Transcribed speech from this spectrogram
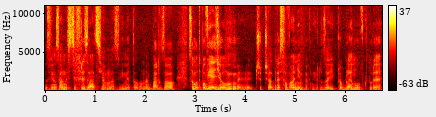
związane z cyfryzacją, nazwijmy to, one bardzo są odpowiedzią yy, czy, czy adresowaniem pewnych rodzajów problemów, które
